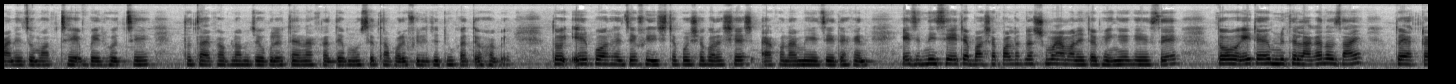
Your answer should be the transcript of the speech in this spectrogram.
পানি জমাচ্ছে, বের হচ্ছে। তো তাই ভাবলাম যে ওগুলো টেনাকড়া দিয়ে মুছে তারপরে ফ্রিজে ঢুকাতে হবে। তো এরপর যে ফ্রিজটা পরিষ্কার করা শেষ, এখন আমি এই যে দেখেন, এই যে নিচে এটা বাসা পাল্টানোর সময় আমার এটা ভেঙে গেছে। তো এটা এমনিতে লাগানো যায়, তো একটা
